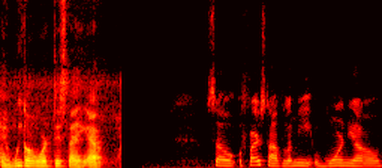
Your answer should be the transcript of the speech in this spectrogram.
and we gonna work this thing out. So first off, let me warn y'all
